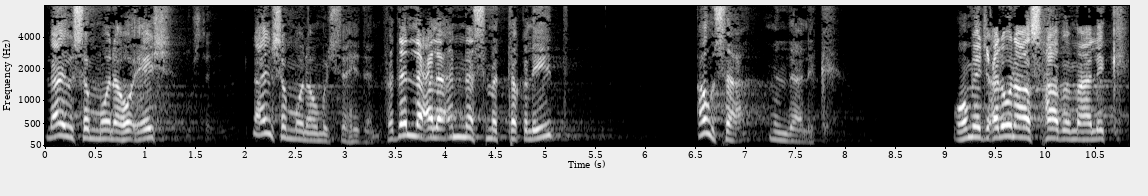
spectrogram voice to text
لا يسمونه إيش؟ لا يسمونه مجتهدا فدل على أن اسم التقليد أوسع من ذلك وهم يجعلون أصحاب مالك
